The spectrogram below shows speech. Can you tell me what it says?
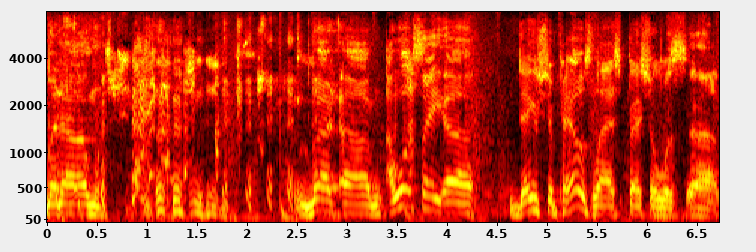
but um, but um, I will say uh, Dave Chappelle's last special was uh,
